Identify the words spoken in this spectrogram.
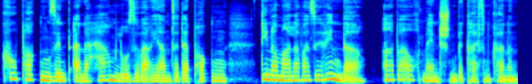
Kuhpocken sind eine harmlose Variante der Pocken, die normalerweise Rinder, aber auch Menschen betreffen können.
